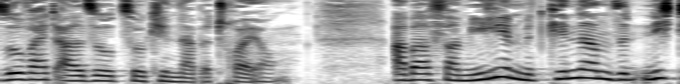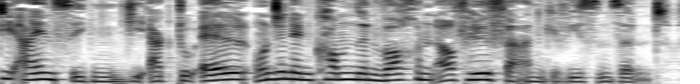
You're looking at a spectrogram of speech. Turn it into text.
Soweit also zur Kinderbetreuung. Aber Familien mit Kindern sind nicht die einzigen, die aktuell und in den kommenden Wochen auf Hilfe angewiesen sind.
